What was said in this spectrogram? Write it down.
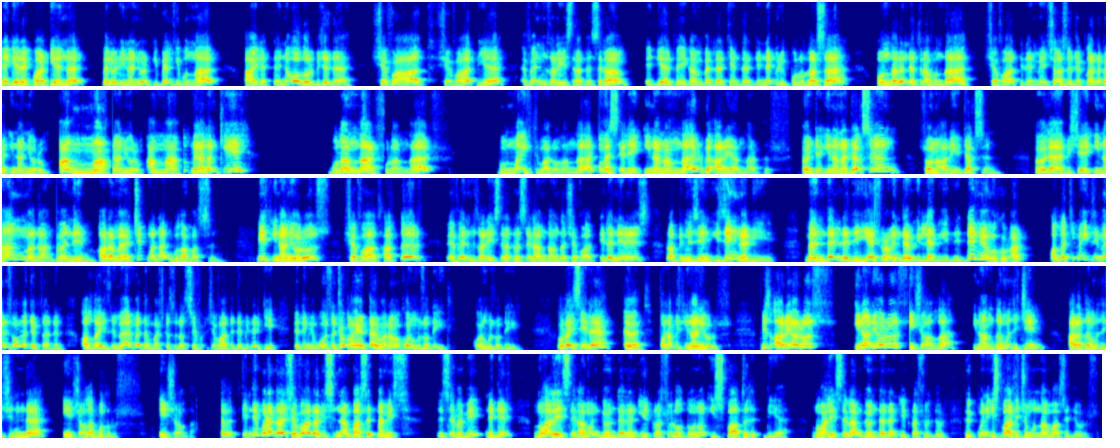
ne gerek var diyenler ben öyle inanıyorum ki belki bunlar ahirette ne olur bize de şefaat, şefaat diye Efendimiz Aleyhisselatü Vesselam ve diğer peygamberler kendilerince ne büyük bulurlarsa onların etrafında şefaat dilenmeye çalışacaklarına ben inanıyorum. Ama, inanıyorum ama unutmayalım ki bulanlar, bulanlar, bulma ihtimali olanlar bu meseleye inananlar ve arayanlardır. Önce inanacaksın, sonra arayacaksın. Öyle bir şeye inanmadan, efendim aramaya çıkmadan bulamazsın. Biz inanıyoruz, şefaat haktır. Efendimiz Aleyhisselatü Vesselam'dan da şefaat dileniriz. Rabbimizin izin verdiği men dellezi yeşru indehu illa biizni demiyor mu Kur'an? Allah kime izin verirse olacak zaten. Allah izin vermeden başkasına şef- şefaat edebilir ki? Dediğim gibi bu usta çok ayetler var ama konumuz o değil. Konumuz o değil. Dolayısıyla evet ona biz inanıyoruz. Biz arıyoruz, inanıyoruz. İnşallah inandığımız için, aradığımız için de inşallah buluruz. İnşallah. Evet. Şimdi burada şefaat hadisinden bahsetmemiz sebebi nedir? Nuh Aleyhisselam'ın gönderilen ilk Resul olduğunun ispatı diye. Nuh Aleyhisselam gönderilen ilk Resul'dür. Hükmünü ispat için bundan bahsediyoruz.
